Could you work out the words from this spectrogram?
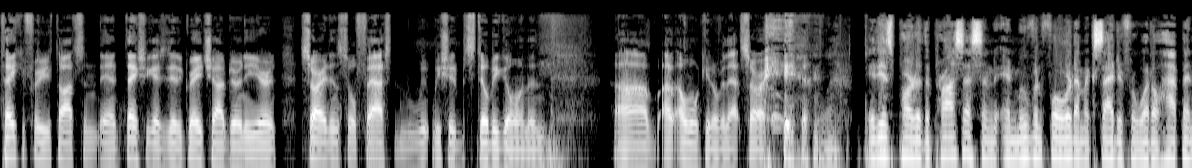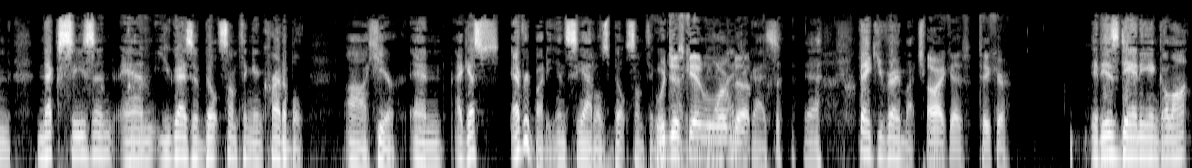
thank you for your thoughts and, and thanks. You guys you did a great job during the year. And sorry I didn't so fast. We, we should still be going. And uh, I, I won't get over that. Sorry. It is part of the process, and, and moving forward, I'm excited for what'll happen next season. And you guys have built something incredible uh, here, and I guess everybody in Seattle's built something. We're just getting warmed up. guys. Yeah, thank you very much. all right, guys. Take care. It is Danny and Gallant.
